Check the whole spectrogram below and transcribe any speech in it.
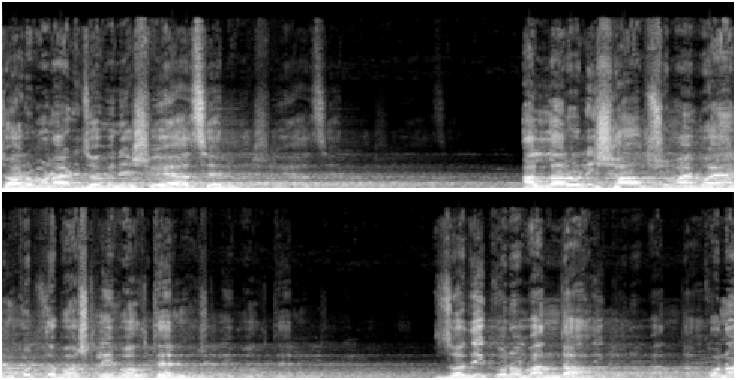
চরমনার জমিনে শুয়ে আছেন। আল্লাহর অলি সব সময় বয়ান করতে বসলেই বলতেন যদি কোনো বান্দা, কোনো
